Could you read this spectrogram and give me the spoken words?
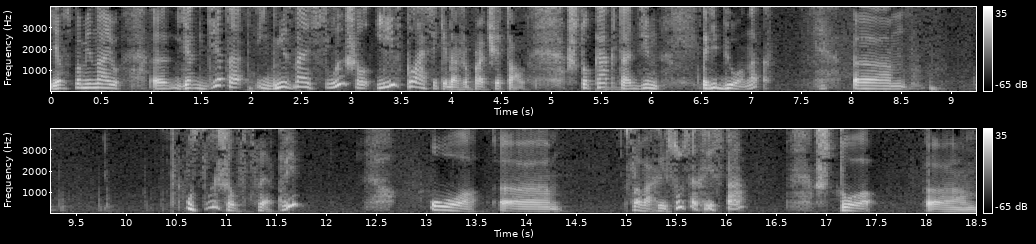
Я вспоминаю, э, я где-то, не знаю, слышал или в классике даже прочитал, что как-то один ребенок эм, услышал в церкви о э, словах Иисуса Христа, что э,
